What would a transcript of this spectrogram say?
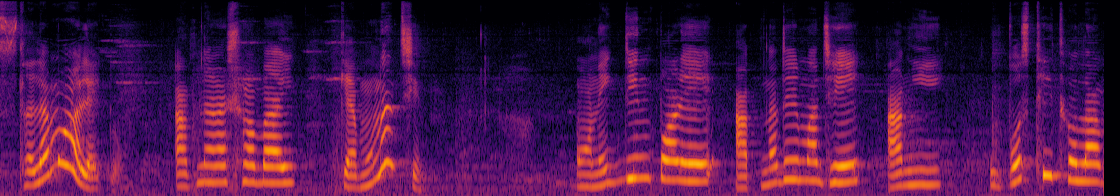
আসসালামু আলাইকুম। আপনারা সবাই কেমন আছেন? অনেক দিন পরে আপনাদের মাঝে আমি উপস্থিত হলাম।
